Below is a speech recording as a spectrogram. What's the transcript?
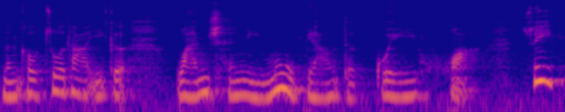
能够做到一个完成你目标的规划。所以，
